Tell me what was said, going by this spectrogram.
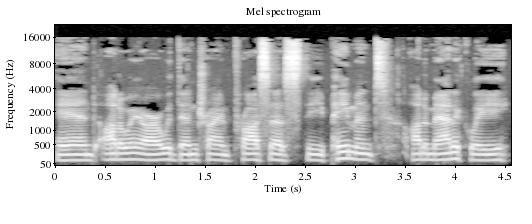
And AutoAR would then try and process the payment automatically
